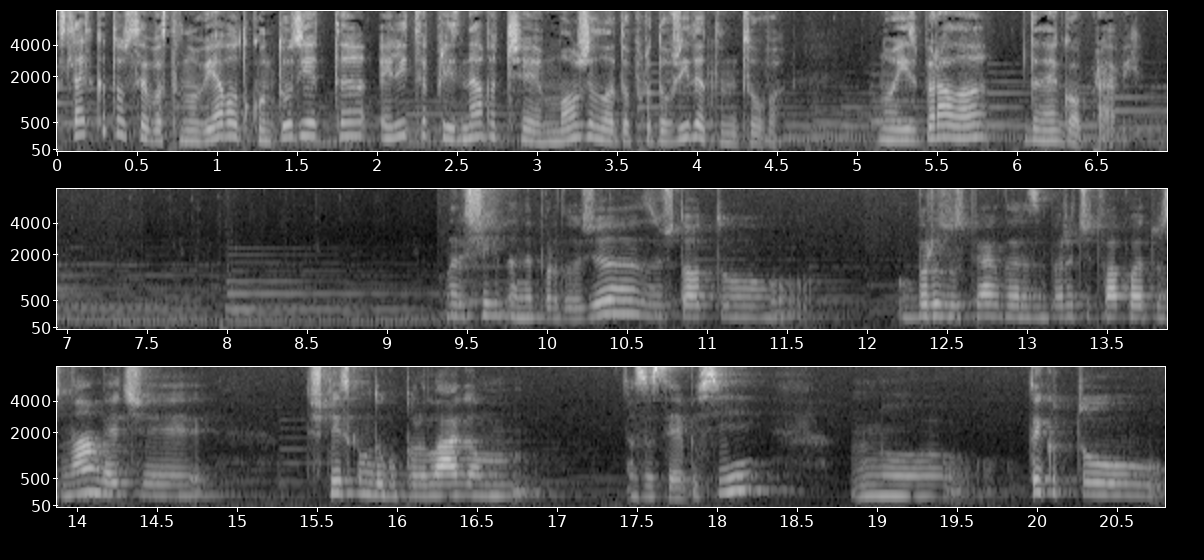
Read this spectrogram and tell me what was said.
След като се възстановява от контузията, Елица признава, че е можела да продължи да танцува, но е избрала да не го прави. Реших да не продължа, защото бързо успях да разбера, че това, което знам, вече ще искам да го прилагам за себе си, но тъй като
